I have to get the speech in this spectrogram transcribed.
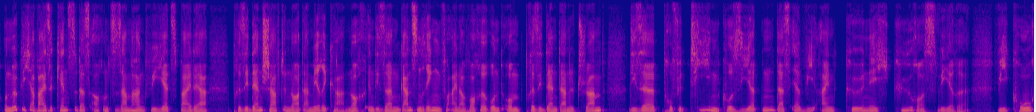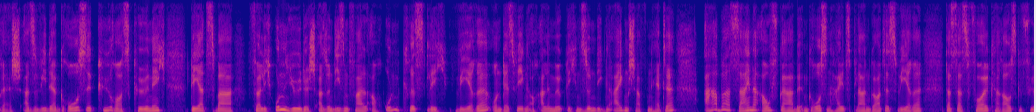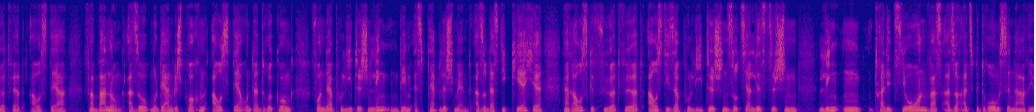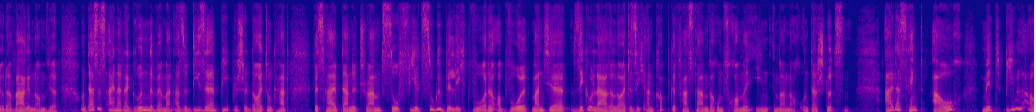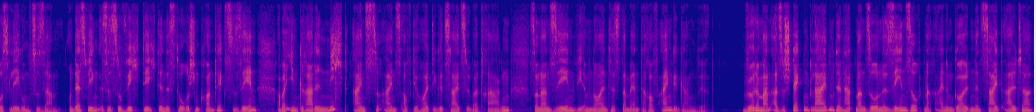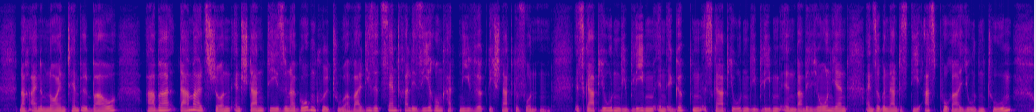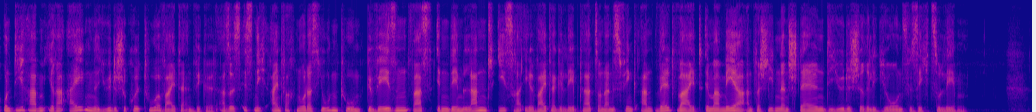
Und möglicherweise kennst du das auch im Zusammenhang wie jetzt bei der Präsidentschaft in Nordamerika, noch in diesem ganzen Ringen vor einer Woche rund um Präsident Donald Trump, diese Prophetien kursierten, dass er wie ein König Kyros wäre, wie Koresh, also wie der große Kyros-König, der zwar völlig unjüdisch, also in diesem Fall auch unchristlich wäre und deswegen auch alle möglichen sündigen Eigenschaften hätte, aber seine Aufgabe im großen Heilsplan Gottes wäre, dass das Volk herausgeführt wird aus der Verbannung, also modern gesprochen aus der Unterdrückung von der politischen Linken, dem Establishment, also dass die Kirche herausgeführt wird aus dieser politischen, sozialistischen, linken Tradition, was also als Bedrohungsszenario da wahrgenommen wird. Und das ist einer der Gründe, wenn man also diese biblische Deutung hat, weshalb Donald Trump so viel zugebilligt wurde, obwohl manche säkulare Leute sich an den Kopf gefasst haben, warum Fromme ihn immer noch unterstützen. All das hängt auch mit Bibelauslegung zusammen. Und deswegen ist es so wichtig, den historischen Kontext zu sehen, aber ihn gerade nicht eins zu eins auf die heutige Zeit zu übertragen, sondern sehen, wie im Neuen Testament darauf eingegangen wird. Würde man also stecken bleiben, dann hat man so eine Sehnsucht nach einem goldenen Zeitalter, nach einem neuen Tempelbau. Aber damals schon entstand die Synagogenkultur, weil diese Zentralisierung hat nie wirklich stattgefunden. Es gab Juden, die blieben in Ägypten, es gab Juden, die blieben in Babylonien, ein sogenanntes Diaspora-Judentum. Und die haben ihre eigene jüdische Kultur weiterentwickelt. Also es ist nicht einfach nur das Judentum gewesen, was in dem Land Israel weitergelebt hat, sondern es fing an, weltweit immer mehr an verschiedenen Stellen die jüdische Religion für sich zu leben.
